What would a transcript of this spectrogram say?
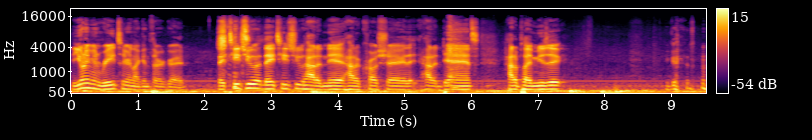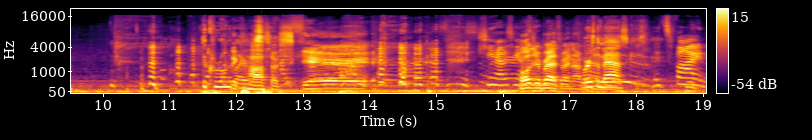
you don't even read till you're like in third grade. They teach you. They teach you how to knit, how to crochet, how to dance, how to play music. You good? The coronavirus. the cops are scary. she has hands Hold your breath right now. Where's the for mask? It's fine.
